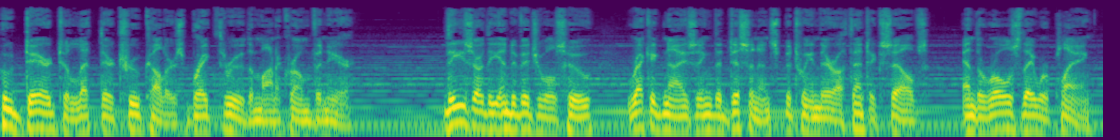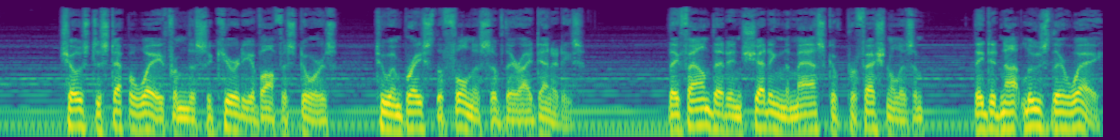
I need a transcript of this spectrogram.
who dared to let their true colors break through the monochrome veneer. These are the individuals who, recognizing the dissonance between their authentic selves and the roles they were playing, chose to step away from the security of office doors to embrace the fullness of their identities. They found that in shedding the mask of professionalism, they did not lose their way,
